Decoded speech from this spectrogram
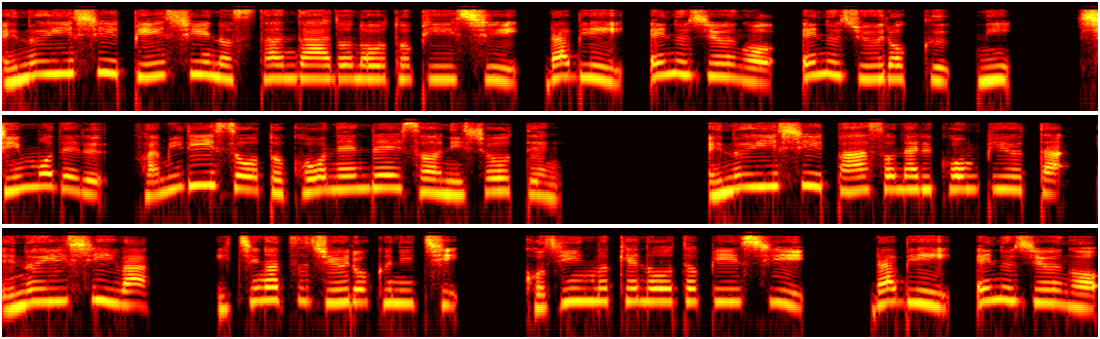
NEC-PC のスタンダードノート PC、 LAVIE N15、N16 に、新モデル、ファミリー層と高年齢層に焦点。NEC パーソナルコンピュータ、NEC は、1月16日、個人向けノート PC、ラビー N15、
